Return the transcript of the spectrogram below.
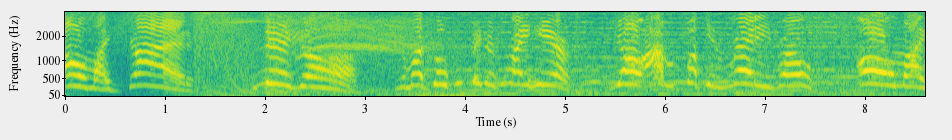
Oh, my god! Nigga! My Goku figure's right here! Yo, I'm fucking ready, bro! Oh my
